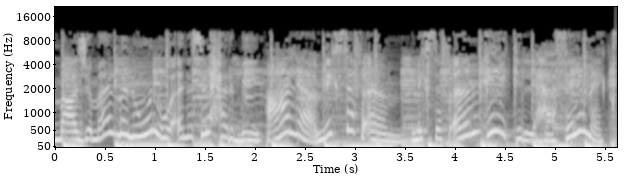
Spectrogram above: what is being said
مع جمال منون وأنس الحربي على Mix FM Mix FM هي كلها في الميكس.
